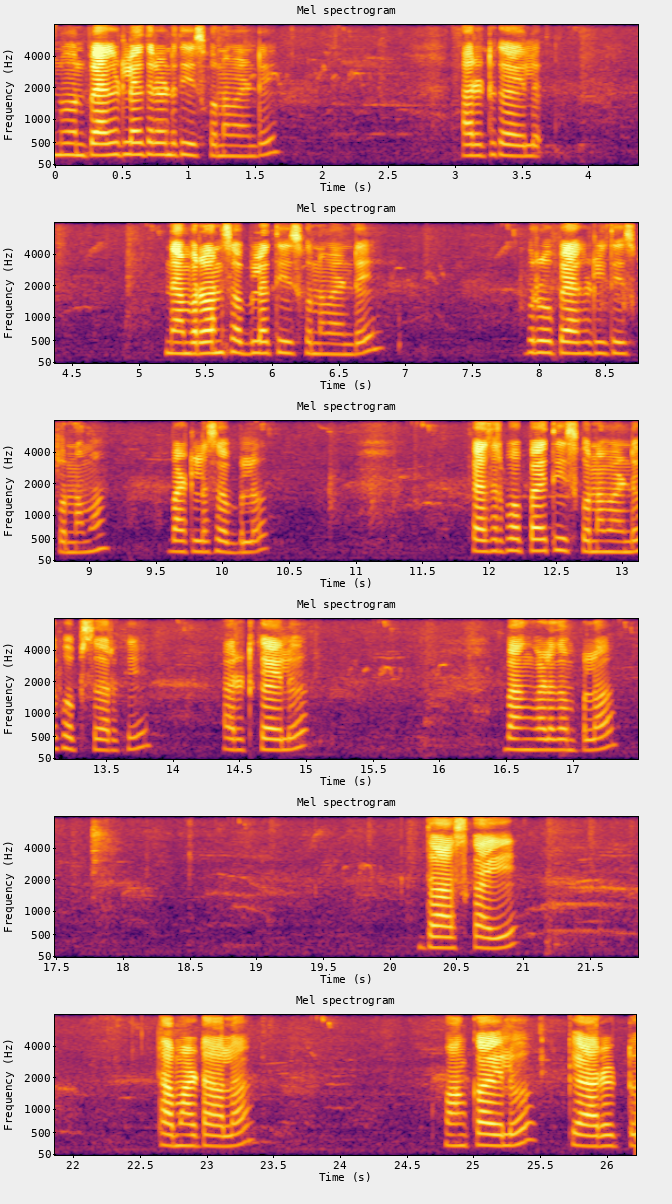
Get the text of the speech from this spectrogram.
నూనె ప్యాకెట్లు అయితే రెండు తీసుకున్నామండి. అరటికాయలు. నెంబర్ వన్ సబ్బులు తీసుకున్నామండి. బ్రూ ప్యాకెట్లు తీసుకున్నాము. బట్టల సబ్బులు. పెసరపప్పు అయితే తీసుకున్నామండి పప్పుసారికి అరటికాయలు. బంగాళదుంపలు. దోసకాయ. టమాటాలు. వంకాయలు. క్యారెట్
